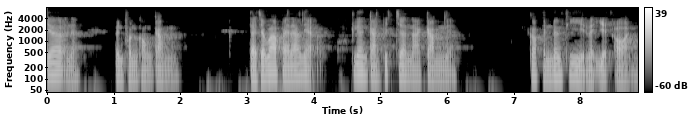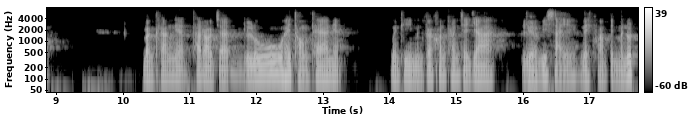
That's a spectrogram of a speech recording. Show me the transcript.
เยอะนะเป็นผลของกรรม แต่จะว่าไปแล้วเนี่ยเรื่องการพิจารณากรรมเนี่ยก็เป็นเรื่องที่ละเอียดอ่อน บางครั้งเนี่ยถ้าเราจะรู้ให้ถ่องแท้เนี่ยบางทีมันก็ค่อนข้างจะยากเหลือวิสัยในความเป็นมนุษย์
